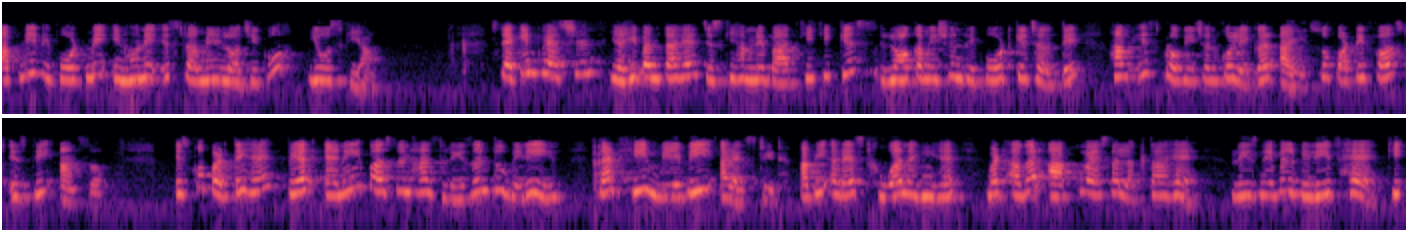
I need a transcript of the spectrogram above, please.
अपनी रिपोर्ट में इन्होंने इस टर्मिनोलॉजी को यूज़ किया। सेकेंड क्वेश्चन यही बनता है जिसकी हमने बात की कि किस लॉ कमीशन रिपोर्ट के चलते हम इस प्रोविज़न को लेकर आए। So forty first is the answer इसको पढ़ते हैं where any person has reason to believe that he may be arrested अभी अरेस्ट हुआ नहीं है बट अगर आपको ऐसा लगता है रीजनेबल बिलीव है कि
